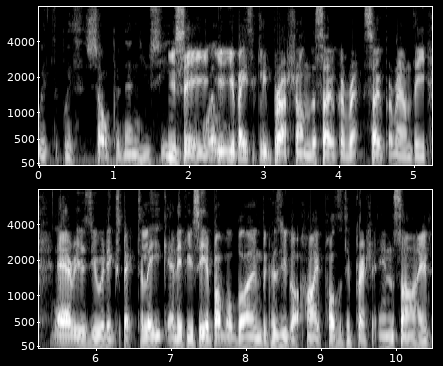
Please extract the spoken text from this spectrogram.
with with soap, and then you see. You see, you, you, basically brush on the soap, soap around the yeah. areas you would expect to leak, and if you see a bubble blowing because you've got high positive pressure inside,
